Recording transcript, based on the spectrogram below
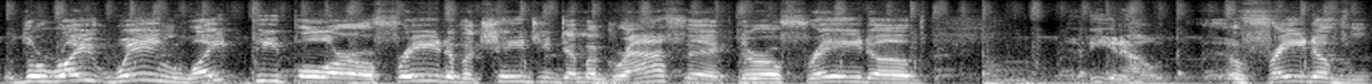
the, the right wing, white people are afraid of a changing demographic. They're afraid of, you know, afraid of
